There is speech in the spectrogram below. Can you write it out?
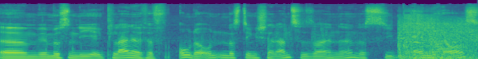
Ähm, wir müssen die kleine... Verf oh, da unten das Ding scheint an zu sein, ne? Das sieht ähnlich aus.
